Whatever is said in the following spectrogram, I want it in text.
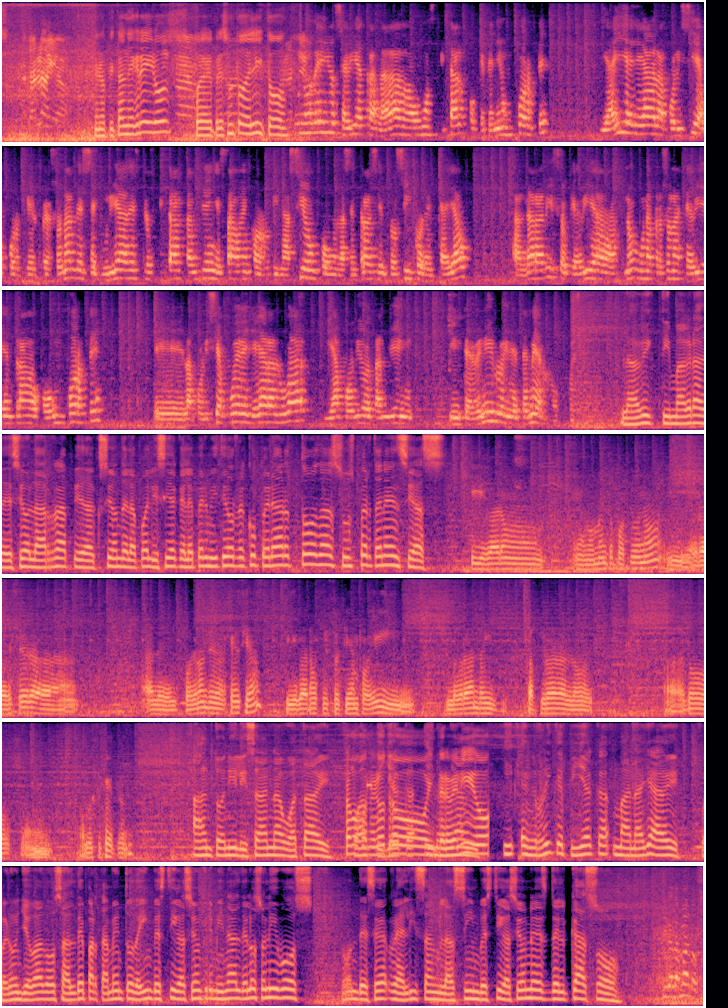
En el hospital Negreiros por el presunto delito. Uno de ellos se había trasladado a un hospital porque tenía un corte y ahí ha llegado la policía porque el personal de seguridad de este hospital también estaba en coordinación con la central 105 del Callao al dar aviso que había ¿no? una persona que había entrado con un corte. eh, la policía puede llegar al lugar y ha podido también intervenirlo y detenerlo. Pues. La víctima agradeció la rápida acción de la policía que le permitió recuperar todas sus pertenencias. Llegaron en el momento oportuno y agradecer a- al escuadrón de emergencia que llegaron justo a tiempo ahí y logrando capturar a los a dos a los sujetos. Anthony Lizana Huatay, Estamos con el otro Pillaca intervenido. Y Enrique Pillaca Manayay fueron llevados al Departamento de Investigación Criminal de Los Olivos, donde se realizan las investigaciones del caso. Tira las manos.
